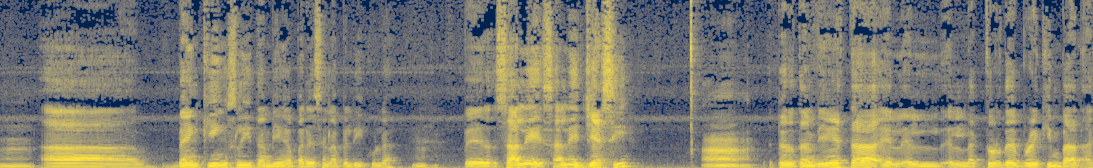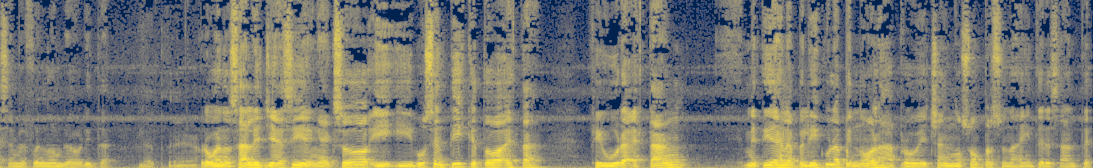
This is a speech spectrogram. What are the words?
Mm. A Ben Kingsley también aparece en la película. Pero sale, sale Jesse, Ah, pero también está el, el- el actor de Breaking Bad. Ay, se me fue el nombre ahorita. Pero bueno, sale Jesse en Éxodo y, y vos sentís que todas estas figuras están metidas en la película, pero no las aprovechan, no son personajes interesantes.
